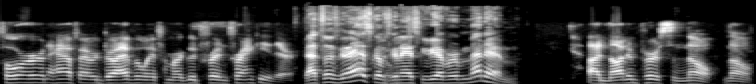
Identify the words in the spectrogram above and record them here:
four and a half hour drive away from our good friend Frankie there. That's what I was going to ask. I was going to ask if you ever met him. Uh, not in person. No, no.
